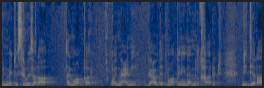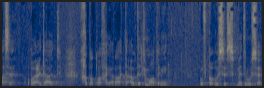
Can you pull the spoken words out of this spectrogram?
من مجلس الوزراء الموقر والمعني بعودة مواطنينا من الخارج بدراسة وإعداد خطط وخيارات عودة المواطنين. وفق أسس مدروسة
